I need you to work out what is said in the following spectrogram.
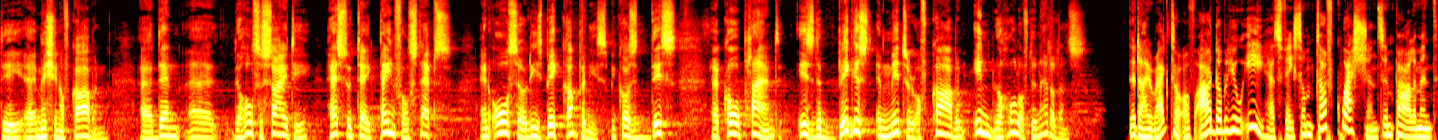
the emission of carbon, then the whole society has to take painful steps. And also these big companies, because this coal plant is the biggest emitter of carbon in the whole of the Netherlands. The director of RWE has faced some tough questions in Parliament.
